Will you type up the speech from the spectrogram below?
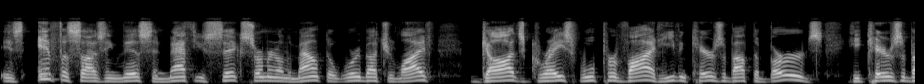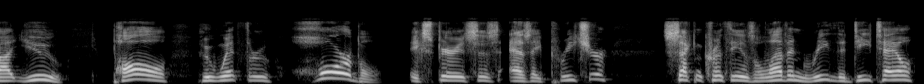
is emphasizing this in Matthew 6, Sermon on the Mount. Don't worry about your life. God's grace will provide. He even cares about the birds, He cares about you. Paul, who went through horrible experiences as a preacher, 2 Corinthians 11, read the detail.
